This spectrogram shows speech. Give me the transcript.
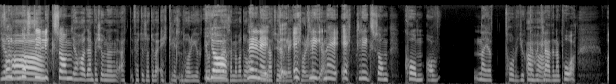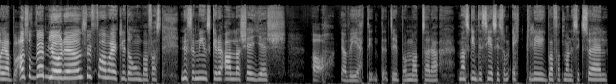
Folk måste ju liksom Jaha den personen, att, för att du sa att du var äcklig som torrjucka och Ja. då var det såhär, men vadå? Nej nej Det är nej, naturligt torrjucka. äcklig, nej äcklig som kom av när jag torrjuckade med kläderna på. Och jag bara alltså vem gör det ens? Fy fan vad äckligt. Och hon bara fast nu förminskar du alla tjejers, ja jag vet inte. Typ om att så här, man ska inte se sig som äcklig bara för att man är sexuell.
